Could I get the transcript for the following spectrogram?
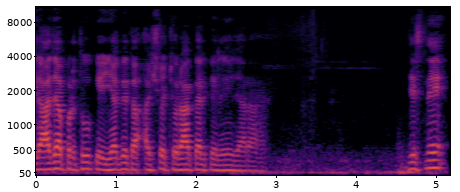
कि राजा पृथु के यज्ञ का अश्व चुरा करके ले जा रहा है। जिसने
